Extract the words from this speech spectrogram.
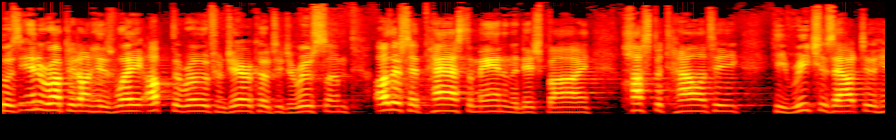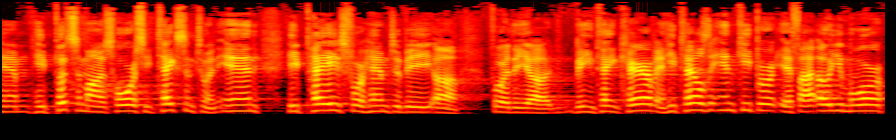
who was interrupted on his way up the road from Jericho to Jerusalem. Others had passed the man in the ditch by. Hospitality, he reaches out to him. He puts him on his horse. He takes him to an inn. He pays for him to be. Uh, for the uh, being taken care of. And he tells the innkeeper, If I owe you more,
